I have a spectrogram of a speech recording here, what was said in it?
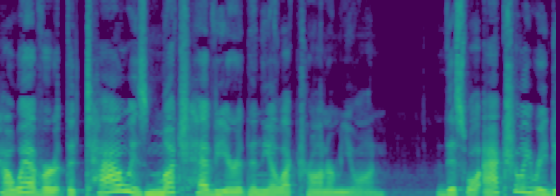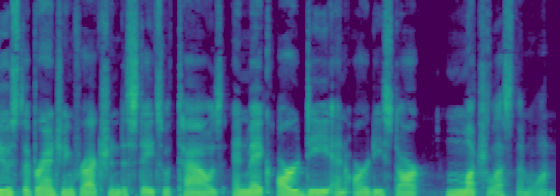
However, the tau is much heavier than the electron or muon. This will actually reduce the branching fraction to states with taus and make RD and RD star much less than 1.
